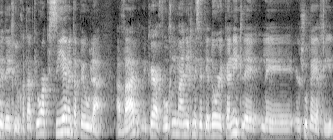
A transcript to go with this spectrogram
לידי חיוב חטאת, כי הוא רק סיים את הפעולה. אבל, מקרה הפוך, אם העני הכניס את ידו ריקנית לרשות היחיד,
